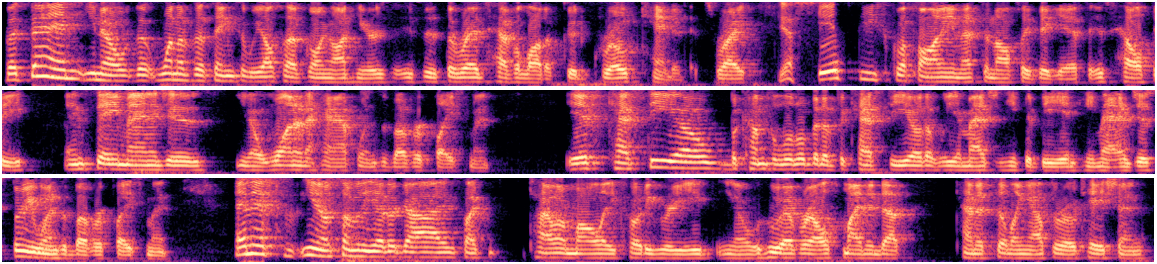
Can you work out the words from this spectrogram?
But then, you know, the, one of the things that we also have going on here is, is that the Reds have a lot of good growth candidates, right? Yes. If DeSclafani, and that's an awfully big if, is healthy and say manages, you know, one and a half wins above replacement, if Castillo becomes a little bit of the Castillo that we imagine he could be, and he manages three wins above replacement, and if you know some of the other guys like Tyler Mahle, Cody Reed, you know whoever else might end up kind of filling out the rotation,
